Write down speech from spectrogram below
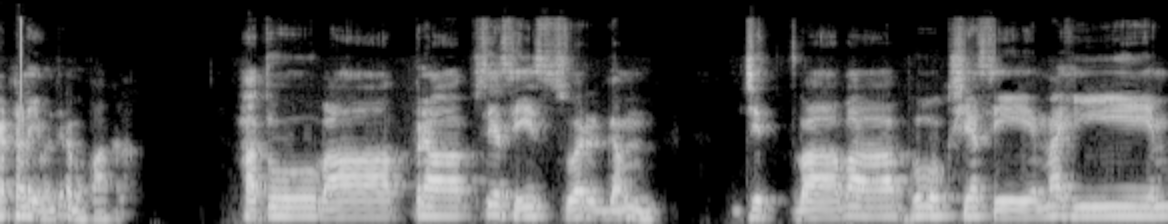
கட்டளையை வந்து நம்ம பார்க்கலாம். ஹதோ வா பிராப்சியசி ஸ்வர்க்கம் ஜித்வா வா போக்ஷியசே மஹீம்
